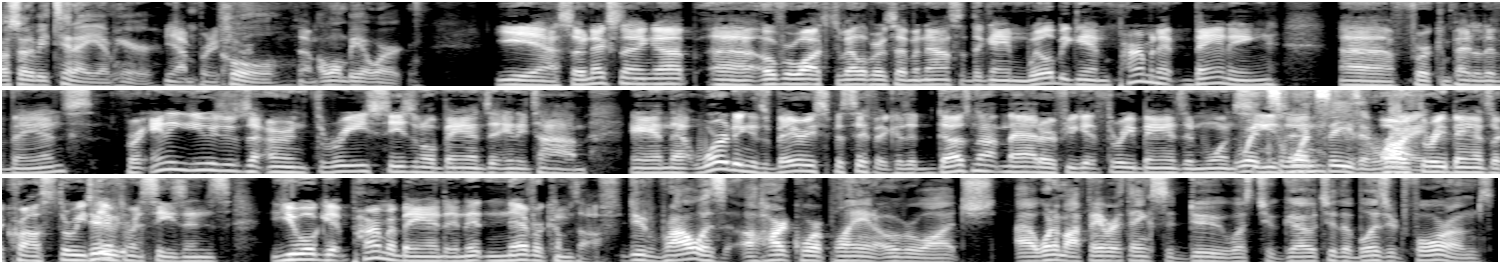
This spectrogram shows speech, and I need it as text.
Oh, so it'd be 10 a.m. here. Yeah, I'm pretty Cool. sure. So- I won't be at work. Yeah, so next thing up, uh, Overwatch developers have announced that the game will begin permanent banning uh, for competitive bans for any users that earn three seasonal bans at any time. And that wording is very specific because it does not matter if you get three bans in one it's season, one season, or right. three bans across three Dude. different seasons. You will get permabanned and it never comes off. Dude, when I was a hardcore playing Overwatch, uh, one of my favorite things to do was to go to the Blizzard forums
